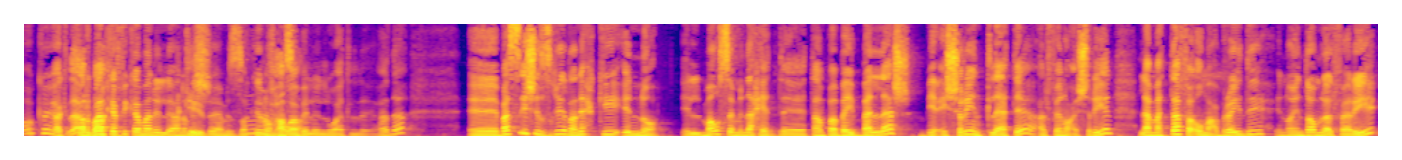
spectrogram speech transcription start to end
okay لا أربعة. بركة في كمان اللي أنا أكيد. مش نفحصها. اوابل الوقت هذا بس إشي صغير نحكي إنه الموسم من ناحية آه، تامبا باي بلش ب 20 3 2020 لما اتفقوا مع بريدي إنه ينضم للفريق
